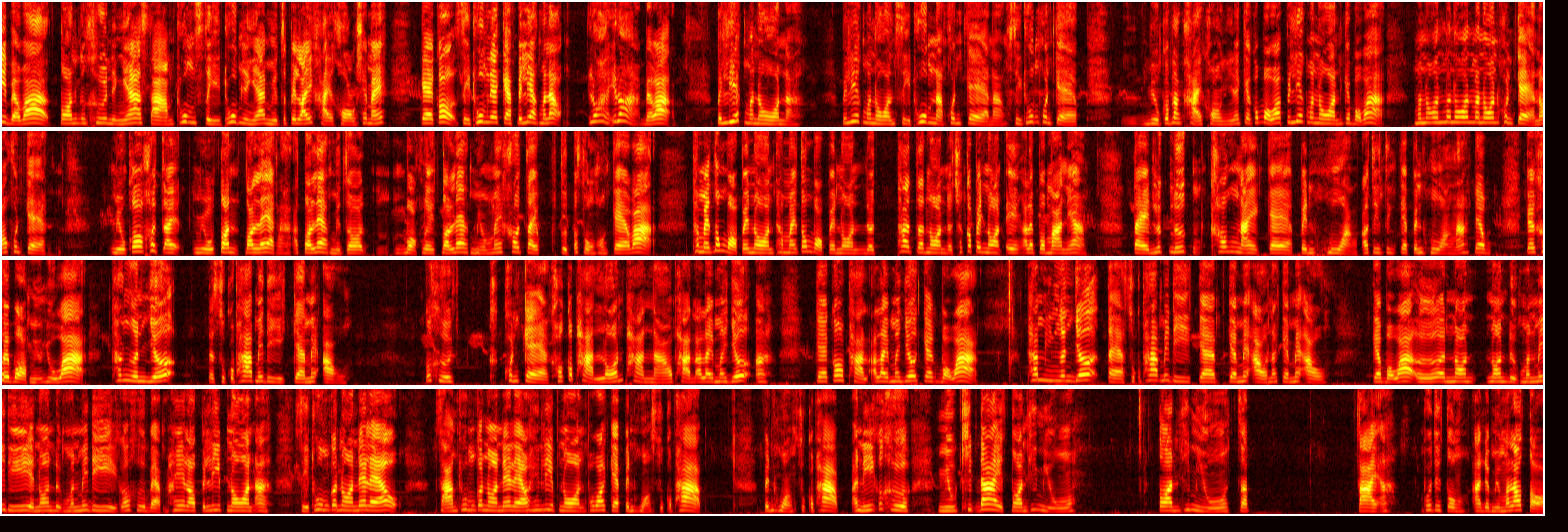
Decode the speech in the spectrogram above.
ที่แบบว่าตอนกลางคืนอย่างเงี้ยสามทุ่มสี่ทุ่มอย่างเงี้ยมิวจะไปไลฟ์ขายของใช่ไหมแกก็สี่ทุ่มเนี่ยแกไปเรียกมาแล้วอีหล่าอีหล่าแบบว่า ไปเรียกมานอนน่ะ ไปเรียกมานอนสี่ทุ่มน่ะ คนแก่น่ะสี่ทุ่มคนแก่มิวกำลังขายของอย่างเงี้ยแกก็บอกว่าไปเรียกมานอน แกบอกว่ามานอนมานอนมานอนคนแก่เนาะคนแก่มิวก็เข้าใจมิวตอนตอนแรกนะตอนแรกมิวจะบอกเลยตอนแรกมิวไม่เข้าใจจุดประสงค์ของแกว่า ทำไมต้องบอกไปนอนทำไมต้องบอกไปนอนเดี๋ยวถ้าจะนอนเดี๋ยวฉันก็ไปนอนเองอะไรประมาณเนี้ยแต่ลึกๆข้างในแกเป็นห่วง เอาจริง ๆ แกเป็นห่วงนะแกแกเคยบอกมิวอยู่ว่า ถ้าเงินเยอะแต่สุขภาพไม่ดี แกไม่เอา ก็คือคนแก่เขาก็ผ่านร้อนผ่านหนาวผ่านอะไรมาเยอะอะแกก็ผ่านอะไรมาเยอะ แกบอกว่า ถ้ามีเงินเยอะแต่สุขภาพไม่ดี แกแกไม่เอานะแกไม่เอา แกบอกว่าเออนอนนอนดึกมันไม่ดี นอนดึกมันไม่ดีก็คือแบบให้เราไปรีบนอนอะสี่ทุ่มก็นอนได้แล้วสามทุ่มก็นอนได้แล้วให้รีบนอน เพราะว่าแกเป็นห่วงสุขภาพ เป็นห่วงสุขภาพ อันนี้ก็คือหมิวคิดได้ตอนที่หมิว ตอนที่หมิวจะตายอะพูดตรงๆอะเดี๋ยวมิวมาเล่าต่อ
